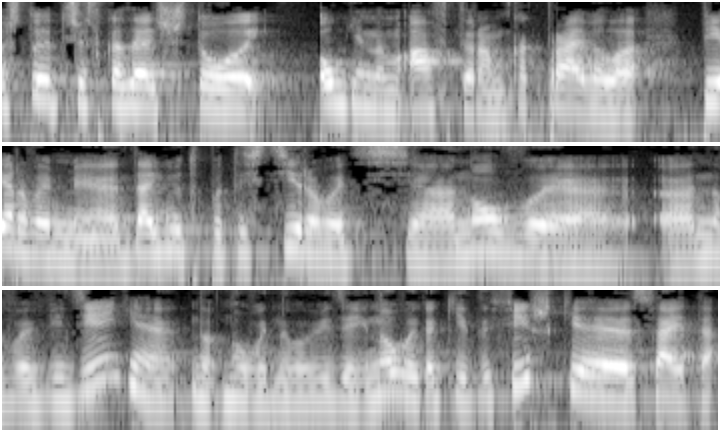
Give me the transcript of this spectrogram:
Что это еще сказать, что огненным авторам, как правило, первыми дают потестировать э, новые э, нововведения, новые нововведения, новые какие-то фишки сайта.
